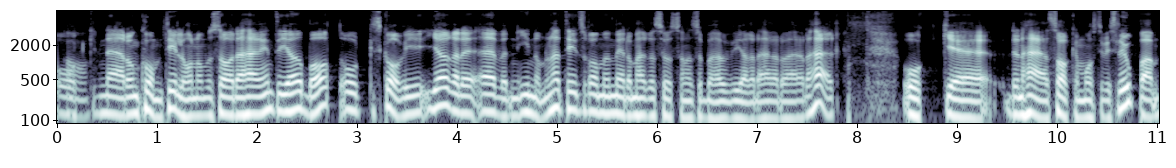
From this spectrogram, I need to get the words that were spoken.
Och när de kom till honom och sa det här är inte görbart och ska vi göra det även inom den här tidsramen med de här resurserna så behöver vi göra det här och det här och det här. Och eh, den här saken måste vi slopa.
